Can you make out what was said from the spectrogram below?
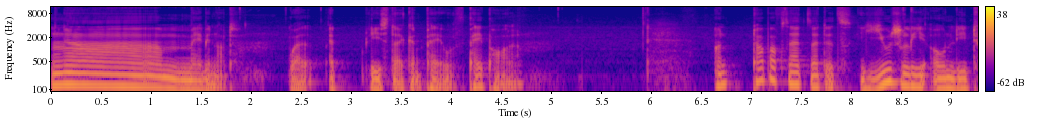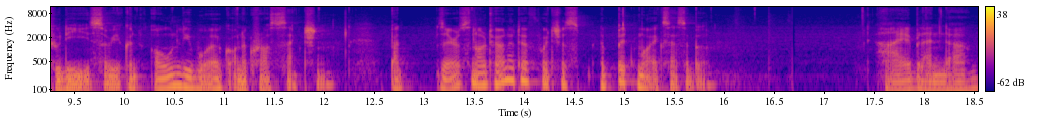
Uh, maybe not. Well, at least I can pay with PayPal. On top of that, that it's usually only 2D, so you can only work on a cross section. But there's an alternative which is a bit more accessible. Hi Blender.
